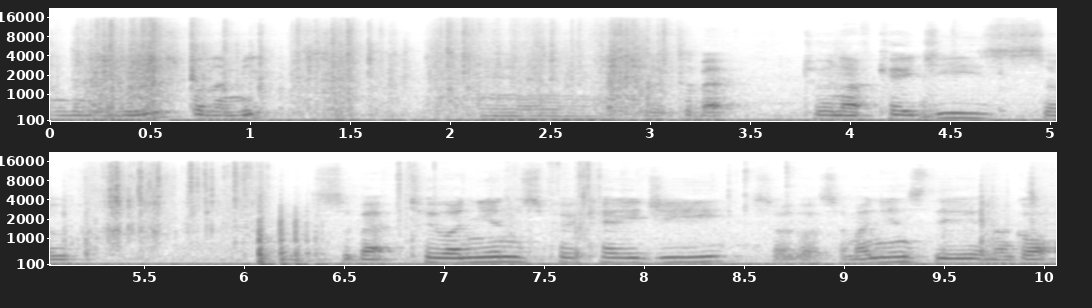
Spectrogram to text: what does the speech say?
that I'm going to use for the meat. And so it's about two and a half kgs. So it's about two onions per kg. So I've got some onions there, and I've got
